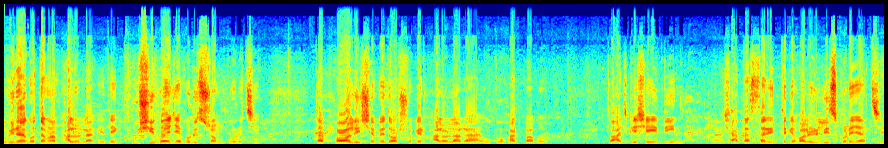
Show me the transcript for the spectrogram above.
অভিনয় করতে আমার ভালো লাগে, তাই খুশি হয়ে যে পরিশ্রম করেছি তার ফল হিসেবে দর্শকের ভালো লাগা উপহার পাবো? তো আজকে সেই দিন সাতাশ তারিখ থেকে হলে রিলিজ করে যাচ্ছে।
